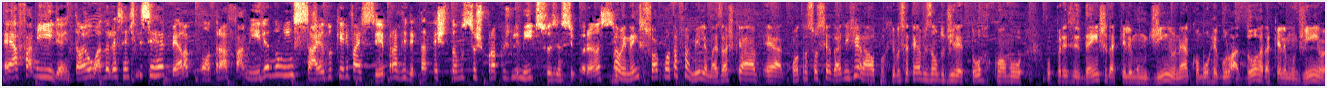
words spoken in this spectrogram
é a família. Então é o adolescente ele se rebela contra a família num ensaio do que ele vai ser pra vida. Ele tá testando seus próprios limites, suas inseguranças. Não, e nem só contra a família, mas acho que é, a- é a- contra a sociedade em geral, porque você tem a visão do diretor como o presidente daquele mundinho, né? Como o regulador daquele mundinho.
